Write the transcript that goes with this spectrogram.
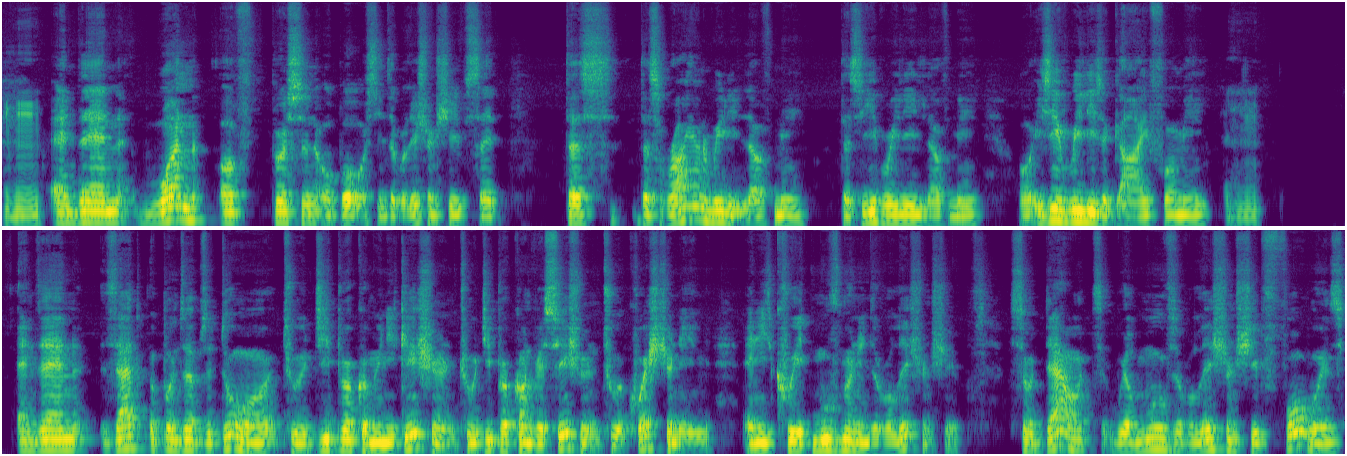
hmm and then one of person or both in the relationship said, Does does Ryan really love me? Does he really love me? Or is he really the guy for me? hmm and then that opens up the door to a deeper communication to a deeper conversation to a questioning and it creates movement in the relationship. So doubt will move the relationship forwards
